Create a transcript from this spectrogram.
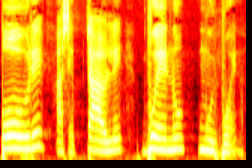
pobre, aceptable, bueno, muy bueno.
